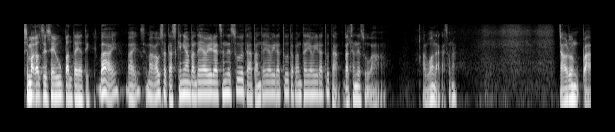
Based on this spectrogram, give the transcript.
Zema galtzen zaigu pantaiatik. Bai, bai, zenba gauza, eta azkenean pantaia behiratzen duzu, eta pantaia behiratu, eta pantaia behiratu, eta galtzen duzu, ba, alboan dakazuna. Eta orduan, ba,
